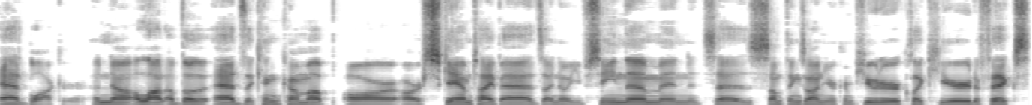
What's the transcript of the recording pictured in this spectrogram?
ad blocker. And now a lot of the ads that can come up are, are scam type ads. I know you've seen them and it says something's on your computer. Click here to fix.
